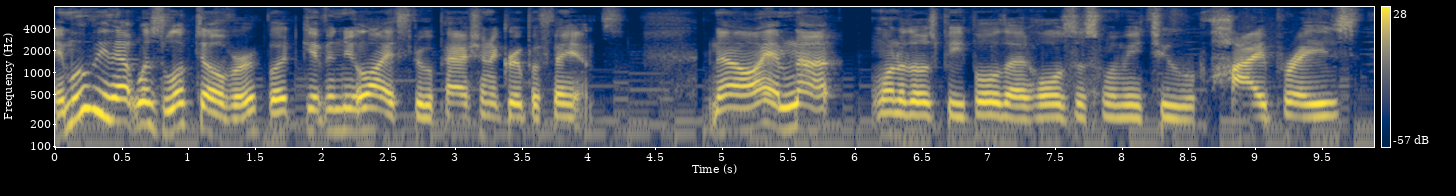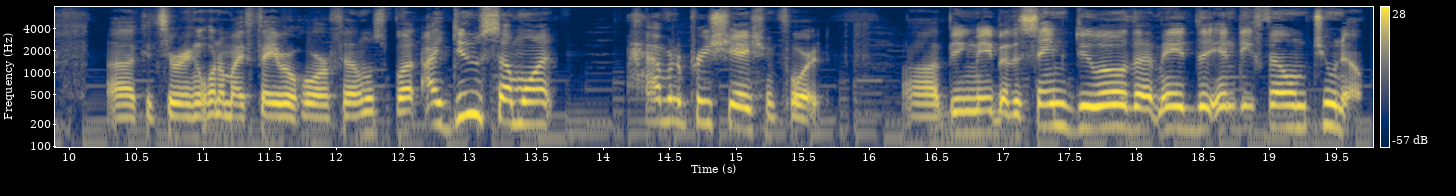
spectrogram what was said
a movie that was looked over but given new life through a passionate group of fans. Now, I am not one of those people that holds this movie to high praise, uh, considering it one of my favorite horror films, but I do somewhat have an appreciation for it, uh, being made by the same duo that made the indie film Juno.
